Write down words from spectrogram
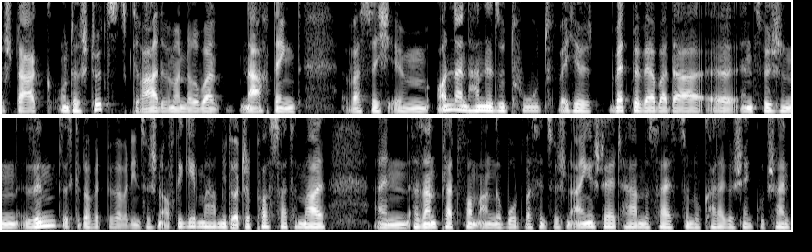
stark unterstützt, gerade wenn man darüber nachdenkt, was sich im Onlinehandel so tut, welche Wettbewerber da äh, inzwischen sind. Es gibt auch Wettbewerber, die inzwischen aufgegeben haben. Die Deutsche Post hatte mal ein Versandplattformangebot, was sie inzwischen eingestellt haben. Das heißt, so ein lokaler Geschenkgutschein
